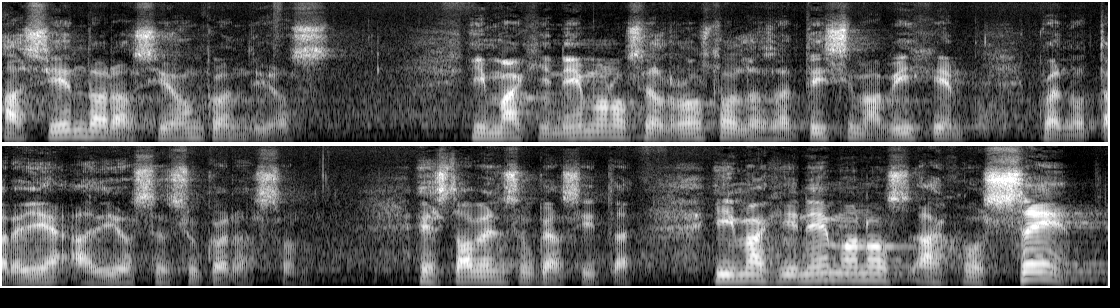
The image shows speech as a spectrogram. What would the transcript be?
haciendo oración con Dios. Imaginémonos el rostro de la Santísima Virgen cuando traía a Dios en su corazón. Estaba en su casita. Imaginémonos a José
